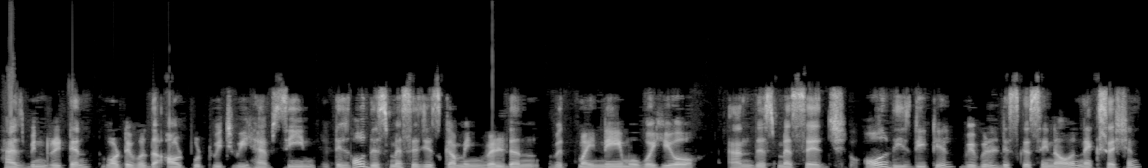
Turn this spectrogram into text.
has been written whatever the output which we have seen it is how this message is coming well done with my name over here and this message. All these detail we will discuss in our next session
